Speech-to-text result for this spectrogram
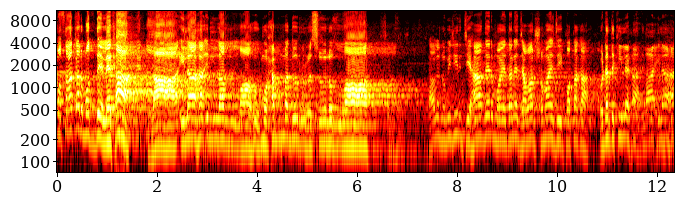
পতাকার মধ্যে লেখা, লা ইলাহা তাহলে নবীজির জেহাদের ময়দানে যাওয়ার সময় যে পতাকা, ওটাতে কি লেখা? লা ইলাহা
